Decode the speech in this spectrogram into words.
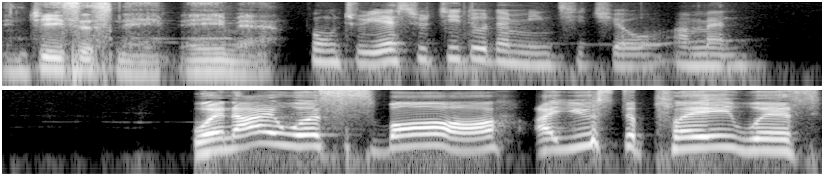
In Jesus' name, amen. 奉主耶稣基督的名祈求，阿门。 When I was small, I used to play with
